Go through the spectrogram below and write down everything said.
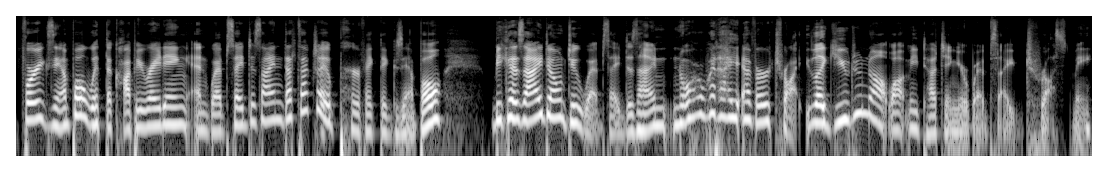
for example, with the copywriting and website design, that's actually a perfect example because I don't do website design, nor would I ever try. Like, you do not want me touching your website, trust me.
